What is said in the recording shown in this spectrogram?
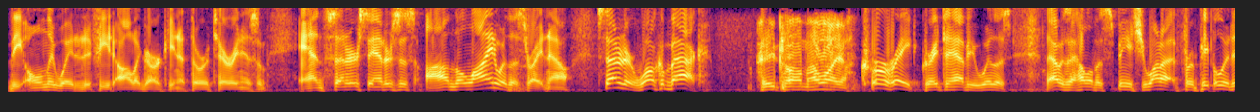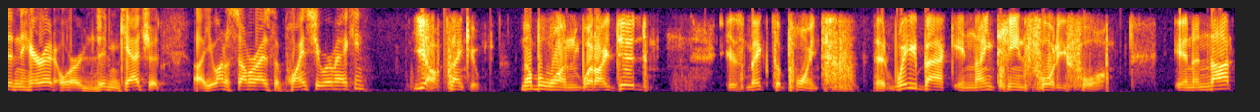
the only way to defeat oligarchy and authoritarianism. And Senator Sanders is on the line with us right now. Senator, welcome back. Hey, Thom, how are you? Great. Great to have you with us. That was a hell of a speech. You want to, for people who didn't hear it or didn't catch it, uh, you want to summarize the points you were making? Yeah, thank you. Number one, what I did is make the point that way back in 1944, in a not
